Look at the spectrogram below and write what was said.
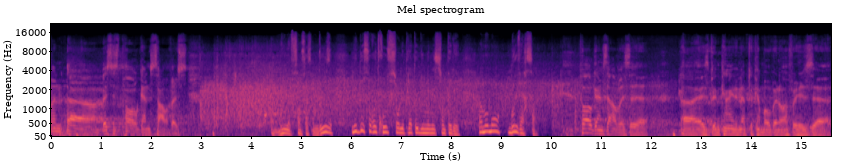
Uh. En 1972, les deux se retrouvent sur le plateau d'une émission télé. Un moment bouleversant. Paul Gonsalves uh, uh, has been kind enough to come over and offer his uh,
